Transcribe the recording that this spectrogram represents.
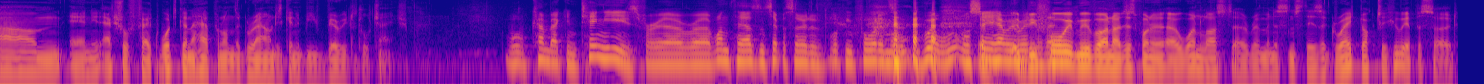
Um, and in actual fact, what's going to happen on the ground is going to be very little change. we'll come back in 10 years for our uh, 1000th episode of Looking Forward and we'll, we'll, we'll see how we went Before we move on, I just want to uh, one last uh, reminiscence. There's a great Doctor Who episode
